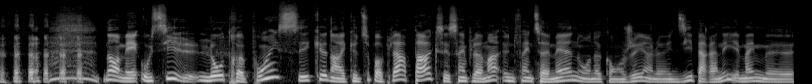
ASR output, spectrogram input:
Non, mais aussi, l'autre point, c'est que dans la culture populaire, Pâques, c'est simplement une fin de semaine où on a congé un lundi par année. Et même, euh,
